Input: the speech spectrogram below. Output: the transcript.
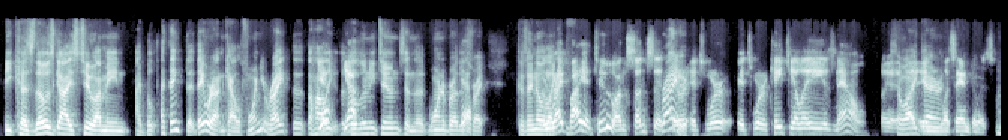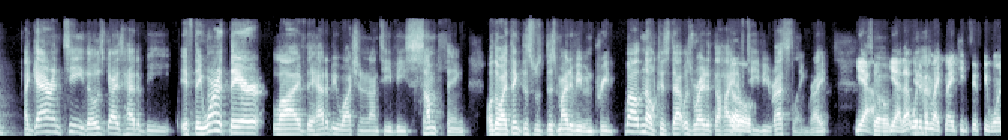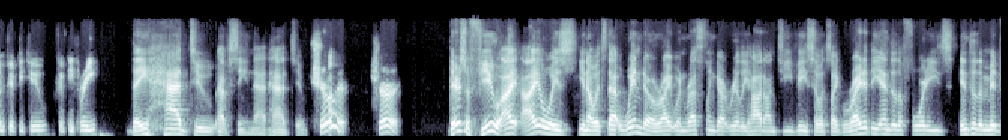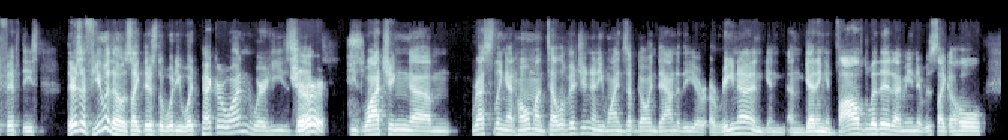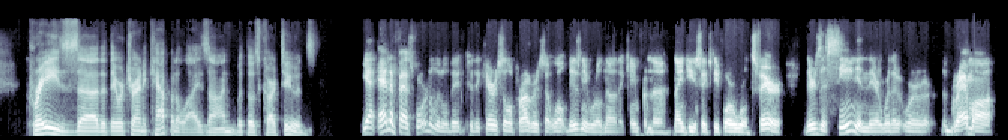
because those guys too. I mean, I I think that they were out in California, right? The the Holly, yeah, the, yeah. the, Looney Tunes and the Warner Brothers, yeah. right? Because I know, like right by it too on Sunset. Right, there, it's where it's where KTLA is now. Uh, so I guarantee Los Angeles. I guarantee those guys had to be if they weren't there live, they had to be watching it on TV. Something. Although I think this was this might have even pre. Well, no, because that was right at the height of TV wrestling, right? Yeah, so, yeah, that would yeah. have been like 1951, 52, 53. They had to have seen that. Had to. Sure, uh, sure. There's a few. I I always, you know, it's that window, right, when wrestling got really hot on TV. So it's like right at the end of the 40s into the mid 50s there's a few of those. Like there's the Woody Woodpecker one where he's uh, sure uh, he's watching um, wrestling at home on television and he winds up going down to the arena and, and, and getting involved with it. I mean, it was like a whole craze uh, that they were trying to capitalize on with those cartoons. Yeah, and to fast forward a little bit to the Carousel of Progress at Walt Disney World now that came from the 1964 World's Fair. There's a scene in there where the, where the grandma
